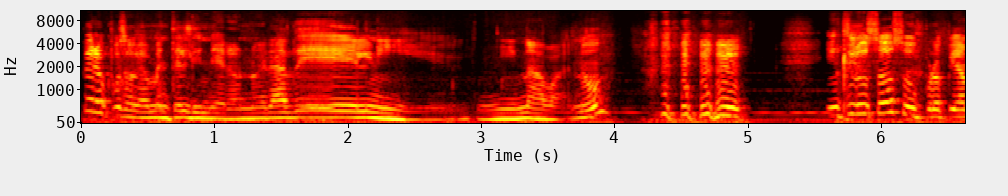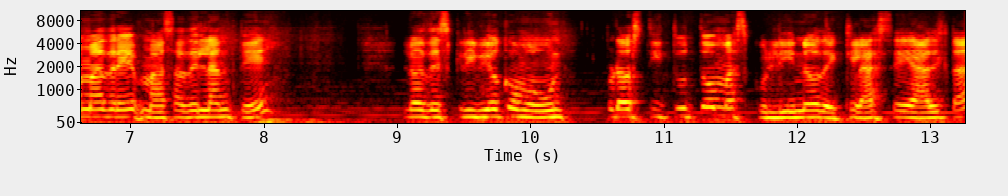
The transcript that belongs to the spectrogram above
Pero pues obviamente el dinero no era de él ni, ni nada, ¿no? Incluso su propia madre más adelante lo describió como un prostituto masculino de clase alta,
